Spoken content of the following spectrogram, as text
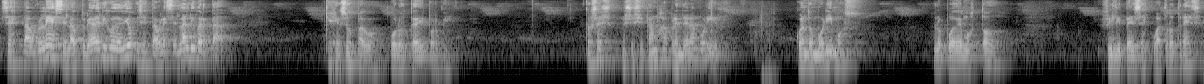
se establece la autoridad del Hijo de Dios y se establece la libertad que Jesús pagó por usted y por mí. Entonces necesitamos aprender a morir. Cuando morimos, lo podemos todo. Filipenses 4:13.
